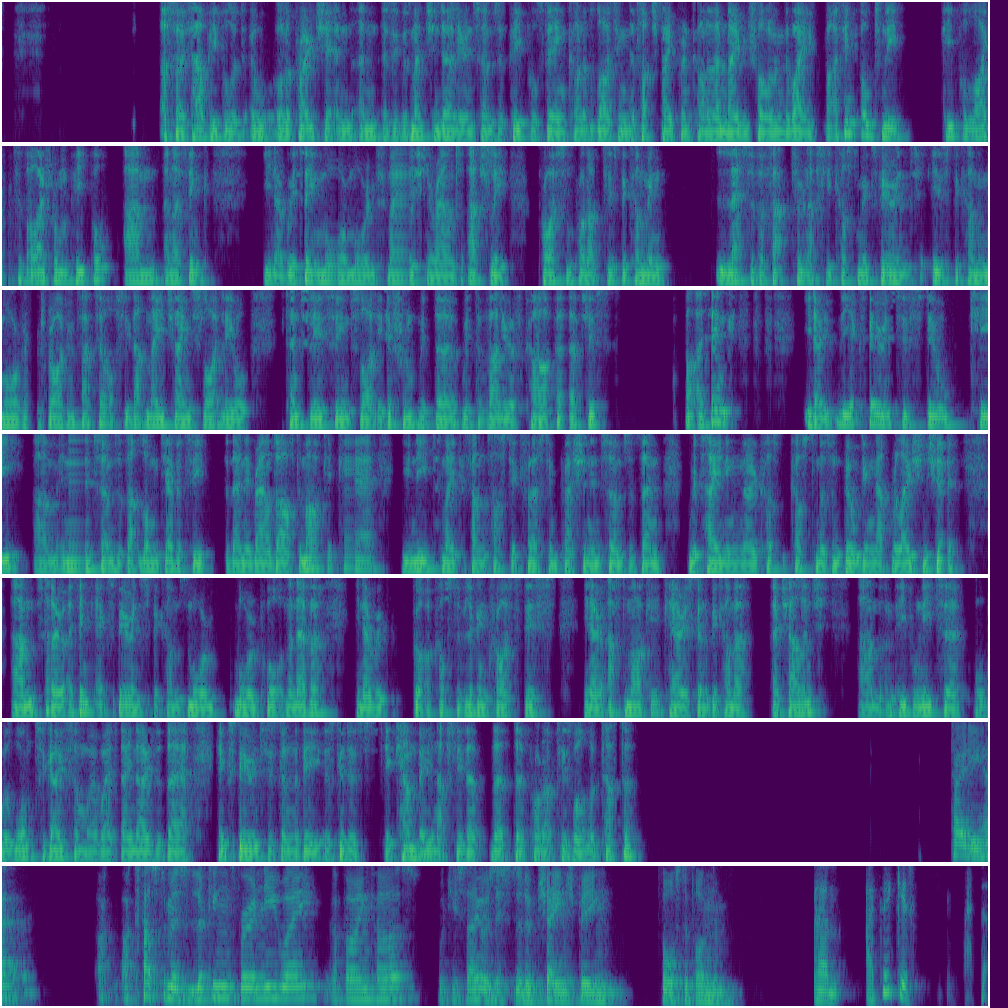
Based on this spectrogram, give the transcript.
I suppose how people will approach it, and, and as it was mentioned earlier, in terms of people seeing kind of lighting the touch paper and kind of then maybe following the wave. But I think ultimately people like to buy from people, um, and I think you know we're seeing more and more information around actually price and product is becoming less of a factor and actually customer experience is becoming more of a driving factor obviously that may change slightly or potentially is seen slightly different with the with the value of car purchase but i think you know the experience is still key um, in, in terms of that longevity then around aftermarket care. You need to make a fantastic first impression in terms of then retaining those customers and building that relationship. Um, so i think experience becomes more more important than ever. You know we've got a cost of living crisis. You know aftermarket care is going to become a, a challenge um, and people need to or will want to go somewhere where they know that their experience is going to be as good as it can be and actually that their product is well looked after Tony, how, are, are, customers looking for a new way of buying cars? Would you say, or is this sort of change being forced upon them? Um, I think it's.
